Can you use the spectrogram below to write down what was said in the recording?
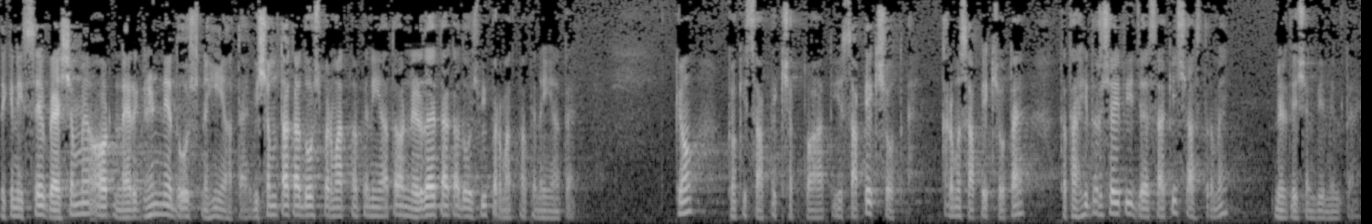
लेकिन इससे वैषम्य और नैर्घण्य दोष नहीं आता है। विषमता का दोष परमात्मा पे नहीं आता और निर्दयता का दोष भी परमात्मा पे नहीं आता है। क्यों? क्योंकि सापेक्षत्वात, ये सापेक्ष होता है। कर्म सापेक्ष होता है, तथा ही दर्शयती जैसा कि शास्त्र में निर्देशन भी मिलता है।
